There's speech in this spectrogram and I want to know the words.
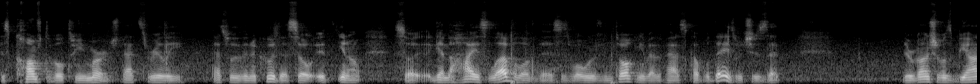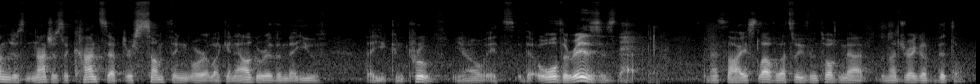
is comfortable to emerge. That's really that's really the nakuda. So it, you know, so again, the highest level of this is what we've been talking about the past couple of days, which is that the Rebbe was beyond just not just a concept or something or like an algorithm that you've that you can prove. You know, it's the, all there is is that, and that's the highest level. That's what we've been talking about the madrega of.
